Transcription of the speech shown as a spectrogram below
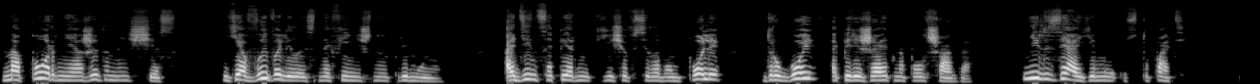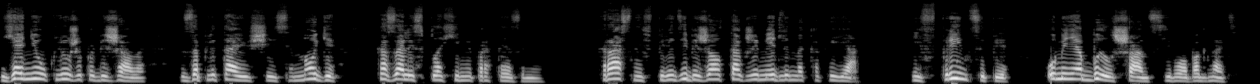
Напор неожиданно исчез. Я вывалилась на финишную прямую. Один соперник еще в силовом поле, другой опережает на полшага. Нельзя ему уступать. Я неуклюже побежала, заплетающиеся ноги казались плохими протезами. Красный впереди бежал так же медленно, как и я, и, в принципе, у меня был шанс его обогнать.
